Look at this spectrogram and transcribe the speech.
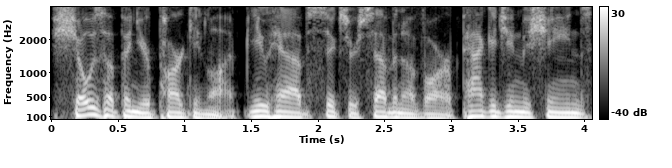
shows up in your parking lot. You have six or seven of our packaging machines.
